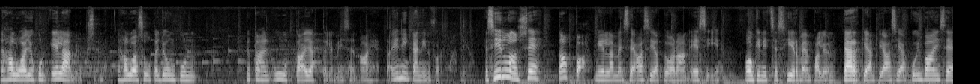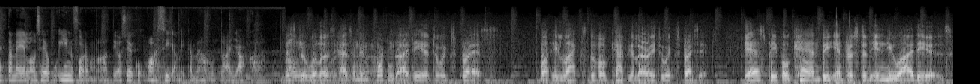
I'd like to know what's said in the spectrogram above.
Ne haluaa jonkun elämyksen. Ne haluaa sulta jonkun jotain uutta ajattelemisen aihetta, ei niinkään informaatio. Ja silloin se tapa, millä me se asia tuodaan esiin, onkin itse asiassa hirveän paljon tärkeämpi asia kuin vain se, että meillä on se joku informaatio, se joku asia, mikä me halutaan jakaa. Mr. Willis has an important idea to express, but he lacks the vocabulary to express it. Yes, people can be interested in new ideas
